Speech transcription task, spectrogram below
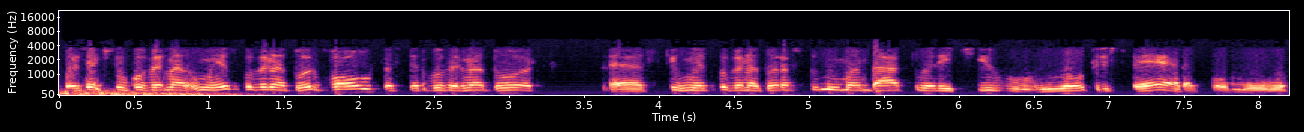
Por exemplo, se um, um ex-governador volta a ser governador, é, se um ex-governador assume um mandato eletivo em outra esfera, como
